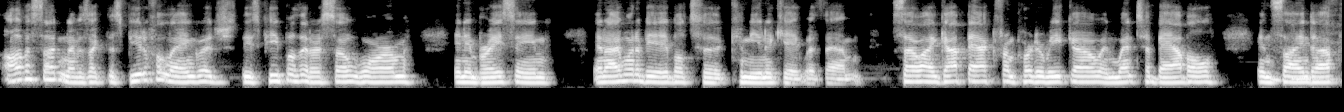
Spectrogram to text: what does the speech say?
all of a sudden I was like this beautiful language, these people that are so warm and embracing, and I want to be able to communicate with them. So I got back from Puerto Rico and went to Babbel and signed up.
